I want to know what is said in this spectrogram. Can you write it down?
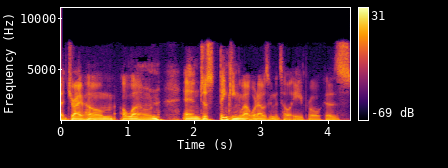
that drive home alone and just thinking about what I was going to tell April because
